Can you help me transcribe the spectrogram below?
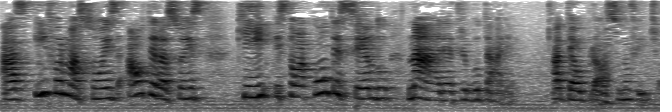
as informações, alterações que estão acontecendo na área tributária. Até o próximo vídeo.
